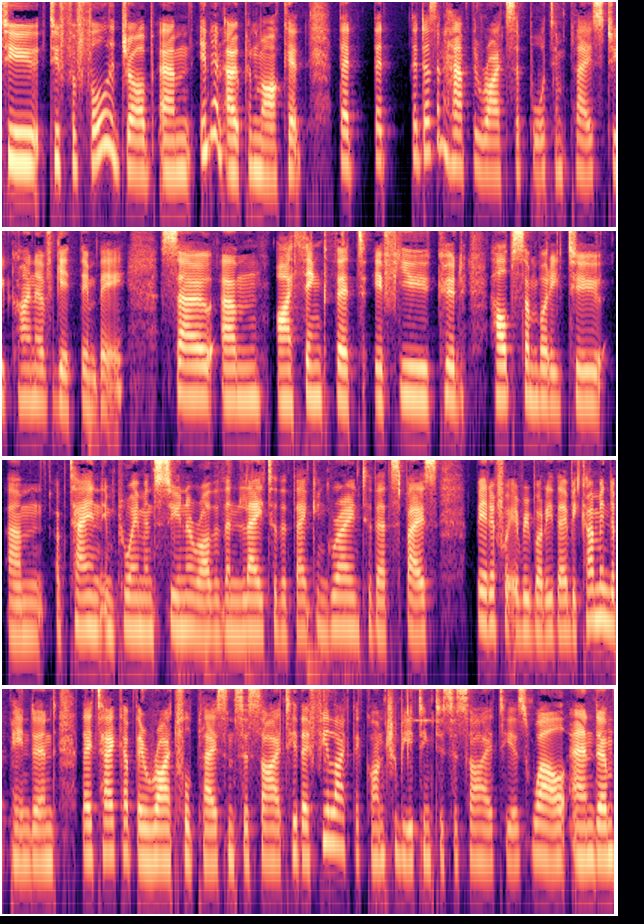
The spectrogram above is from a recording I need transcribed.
to to fulfill a job um, in an open market that that that doesn't have the right support in place to kind of get them there. So um, I think that if you could help somebody to um, obtain employment sooner rather than later, that they can grow into that space, better for everybody. They become independent. They take up their rightful place in society. They feel like they're contributing to society as well. And um,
